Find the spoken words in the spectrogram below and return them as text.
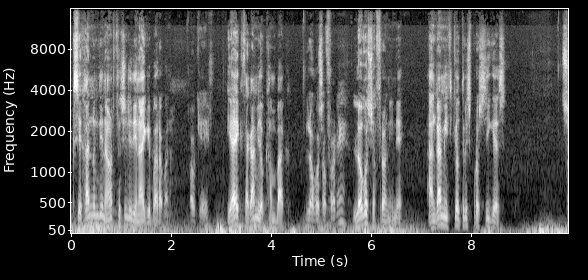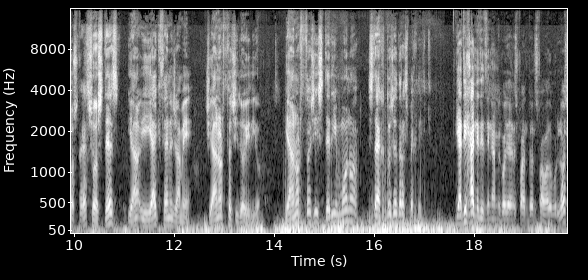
ξεχάνουν την ανόρθωση και την ΑΕΚ παραπάνω. Οκ. Η ΑΕΚ θα κάνει το comeback. Λόγω Σοφρόνη. Λόγω Σοφρόνη, ναι. Αν κάνει δύο-τρεις προσθήκες Σωστές. σωστές, η Α- η ΑΕΚ θα είναι για μέ. Και η ανόρθωση το ίδιο. Η ανόρθωση στερεί μόνο στα εκτός έδρας παιχνίδια. Γιατί χάνει τη δυναμικότητα της Παντώνης Παπαδοπουλός.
